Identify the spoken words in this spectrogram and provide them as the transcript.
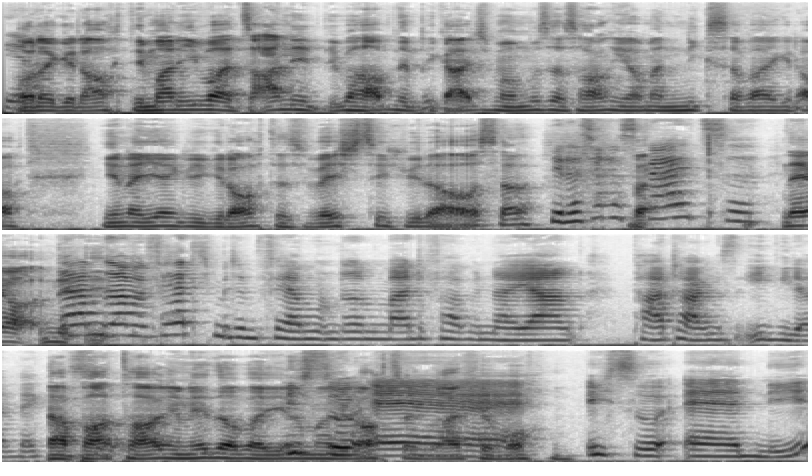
Ja. Oder gedacht. Ich meine, ich war jetzt auch nicht, überhaupt nicht begeistert. Man muss ja sagen, ich habe mir nichts dabei gedacht. Ich habe irgendwie gedacht, das wäscht sich wieder aus. Ja, das war das Wa- Geilste. Naja, ne, Dann waren wir fertig mit dem Färben und dann meinte Fabio, naja, ein paar Tage ist eh wieder weg. ja, ein paar so, Tage nicht, aber ich habe Ich mir so, gedacht, so äh, drei, vier Wochen. Ich so, äh, nee,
